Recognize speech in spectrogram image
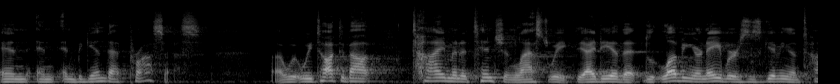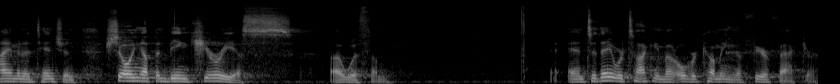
and, and, and begin that process. Uh, we, we talked about time and attention last week. The idea that loving your neighbors is giving them time and attention, showing up and being curious uh, with them. And today we're talking about overcoming the fear factor.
